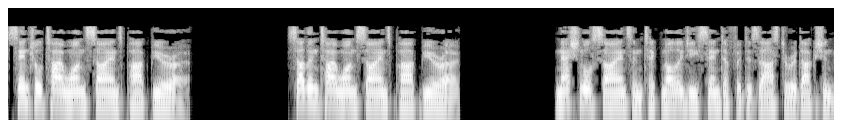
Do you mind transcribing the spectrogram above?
Central Taiwan Science Park Bureau Southern Taiwan Science Park Bureau National Science and Technology Center for Disaster Reduction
